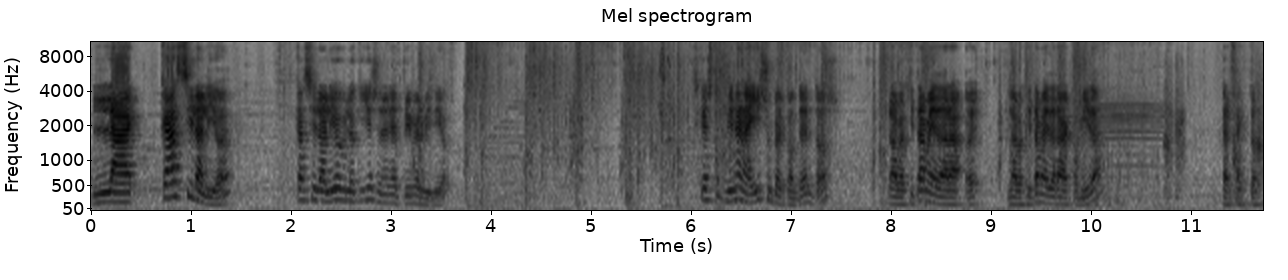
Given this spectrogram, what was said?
La... Casi la lío, ¿eh? Casi la lío, bloquillos en el primer vídeo es que estos vienen ahí súper contentos La ovejita me dará... Eh, ¿La ovejita me dará comida? Perfecto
